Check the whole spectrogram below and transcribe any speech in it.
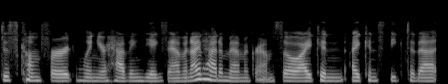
discomfort when you're having the exam, and I've had a mammogram, so I can I can speak to that.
